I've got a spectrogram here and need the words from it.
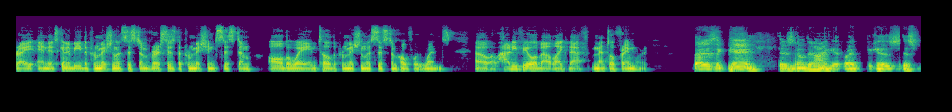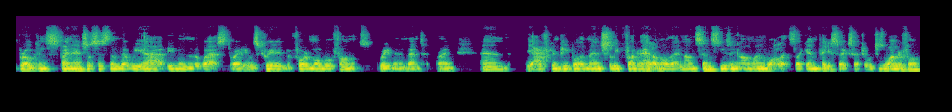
right? And it's going to be the permissionless system versus the permission system all the way until the permissionless system hopefully wins. Oh, how do you feel about like that mental framework? That is the game there's no denying it, right? Because this broken financial system that we have, even in the West, right, it was created before mobile phones were even invented, right? And the African people have managed to leapfrog ahead of all that nonsense using online wallets like M-Pesa, etc., which is wonderful.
